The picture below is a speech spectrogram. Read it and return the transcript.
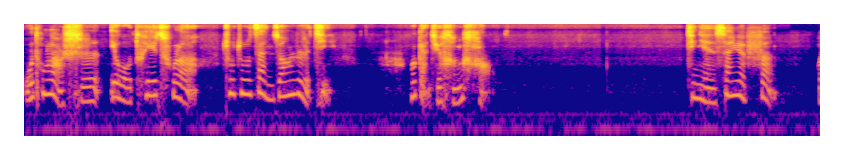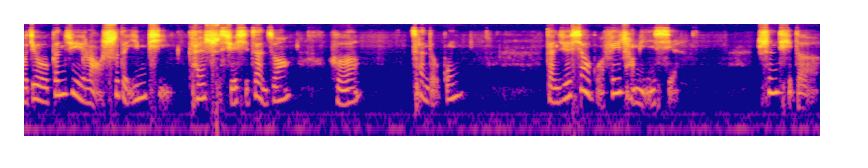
吴桐老师又推出了《猪猪站桩日记》，我感觉很好。今年三月份，我就根据老师的音频开始学习站桩和颤抖功，感觉效果非常明显，身体的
